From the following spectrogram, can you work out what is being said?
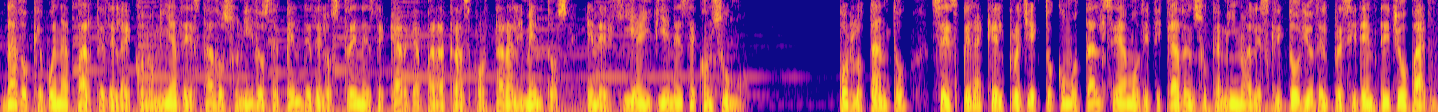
dado que buena parte de la economía de Estados Unidos depende de los trenes de carga para transportar alimentos, energía y bienes de consumo. Por lo tanto, se espera que el proyecto como tal sea modificado en su camino al escritorio del presidente Joe Biden.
